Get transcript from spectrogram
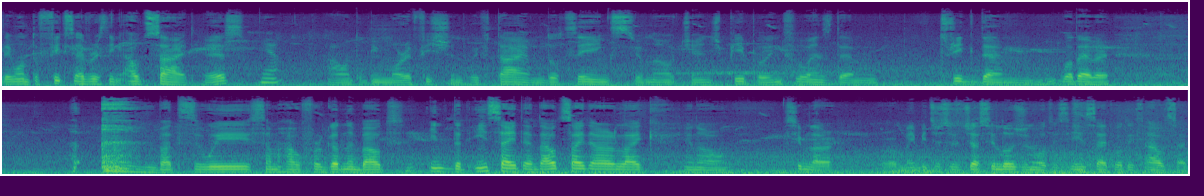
they want to fix everything outside yes? Yeah. i want to be more efficient with time do things you know change people influence them trick them whatever. But we somehow forgotten about in, that inside and outside are like you know similar or maybe this is just illusion what is inside what is outside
